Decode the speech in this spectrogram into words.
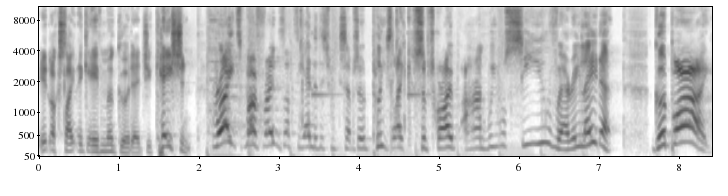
it looks like they gave him a good education. Right, my friends, that's the end of this week's episode. Please like, subscribe, and we will see you very later. Goodbye.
